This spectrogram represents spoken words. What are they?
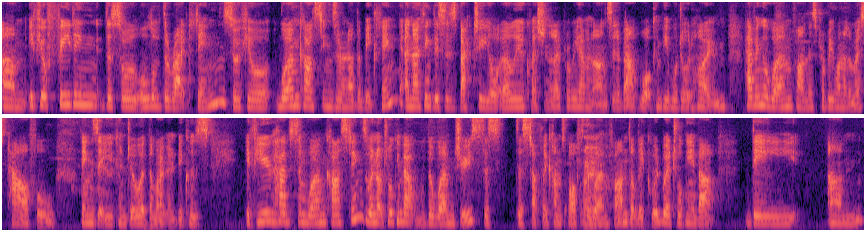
um, if you're feeding the soil all of the right things, so if your worm castings are another big thing, and I think this is back to your earlier question that I probably haven't answered about what can people do at home. Having a worm farm is probably one of the most powerful things that you can do at the moment because if you have some worm castings, we're not talking about the worm juice, this the stuff that comes off the Oh, yeah. worm farm, the liquid. We're talking about the um,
